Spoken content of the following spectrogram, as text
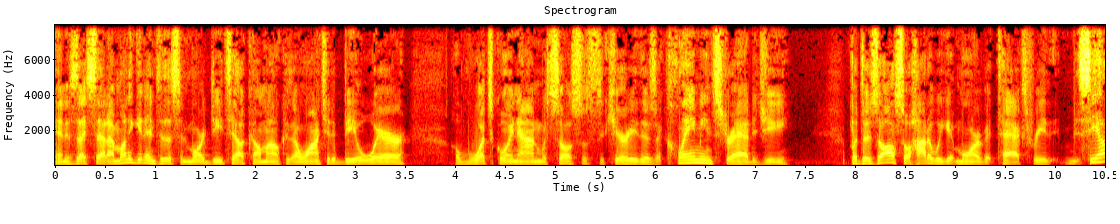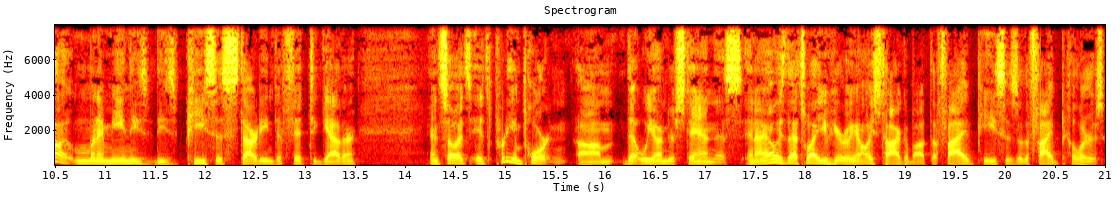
And as I said, I'm going to get into this in more detail coming out because I want you to be aware of what's going on with Social Security. There's a claiming strategy, but there's also how do we get more of it tax free. See how when I mean these these pieces starting to fit together. And so it's it's pretty important um, that we understand this. And I always that's why you hear me always talk about the five pieces or the five pillars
